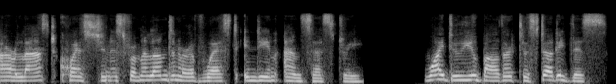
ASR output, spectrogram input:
Our last question is from a Londoner of West Indian ancestry. Why do you bother to study this?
